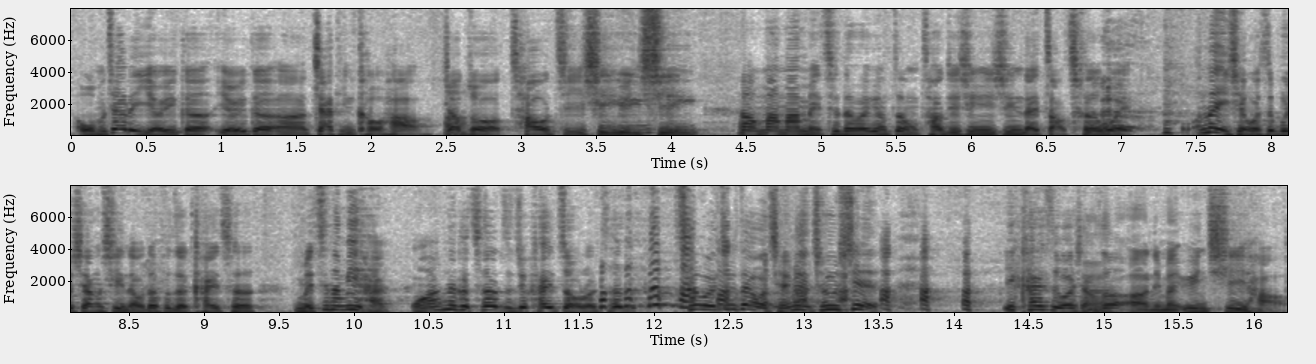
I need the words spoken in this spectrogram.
我们家里有一个有一个呃家庭口号，叫做“超级幸运星”。那妈妈每次都会用这种“超级幸运星”来找车位。那以前我是不相信的，我都负责开车。每次他们一喊，哇，那个车子就开走了，车子车位就在我前面出现。一开始我想说，啊，你们运气好。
